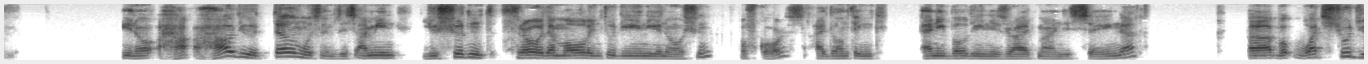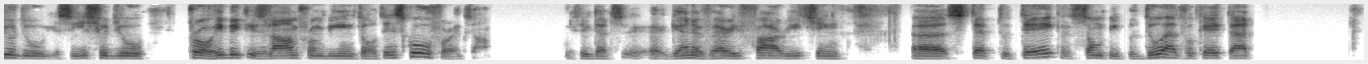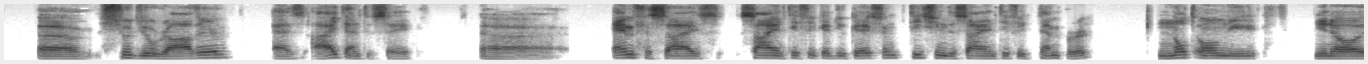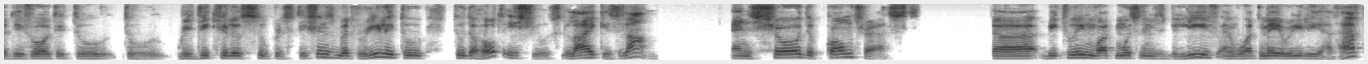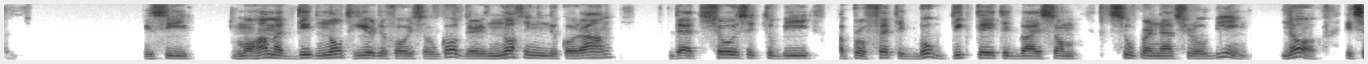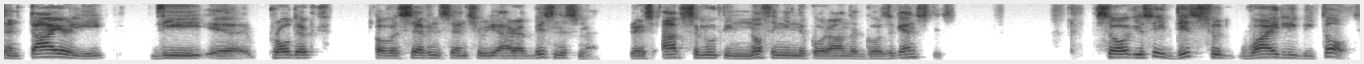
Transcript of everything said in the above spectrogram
you know, how, how do you tell Muslims this? I mean, you shouldn't throw them all into the Indian Ocean, of course. I don't think anybody in his right mind is saying that. Uh, but what should you do? You see, should you prohibit Islam from being taught in school, for example? You see, that's again a very far reaching uh, step to take. Some people do advocate that. Uh, should you rather as I tend to say, uh, emphasize scientific education, teaching the scientific temper, not only you know devoted to to ridiculous superstitions, but really to to the hot issues like Islam, and show the contrast uh, between what Muslims believe and what may really have happened. You see, Muhammad did not hear the voice of God. There is nothing in the Quran that shows it to be a prophetic book dictated by some supernatural being. No, it's entirely the uh, product of a 7th century Arab businessman. There's absolutely nothing in the Quran that goes against this. So you see, this should widely be taught.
